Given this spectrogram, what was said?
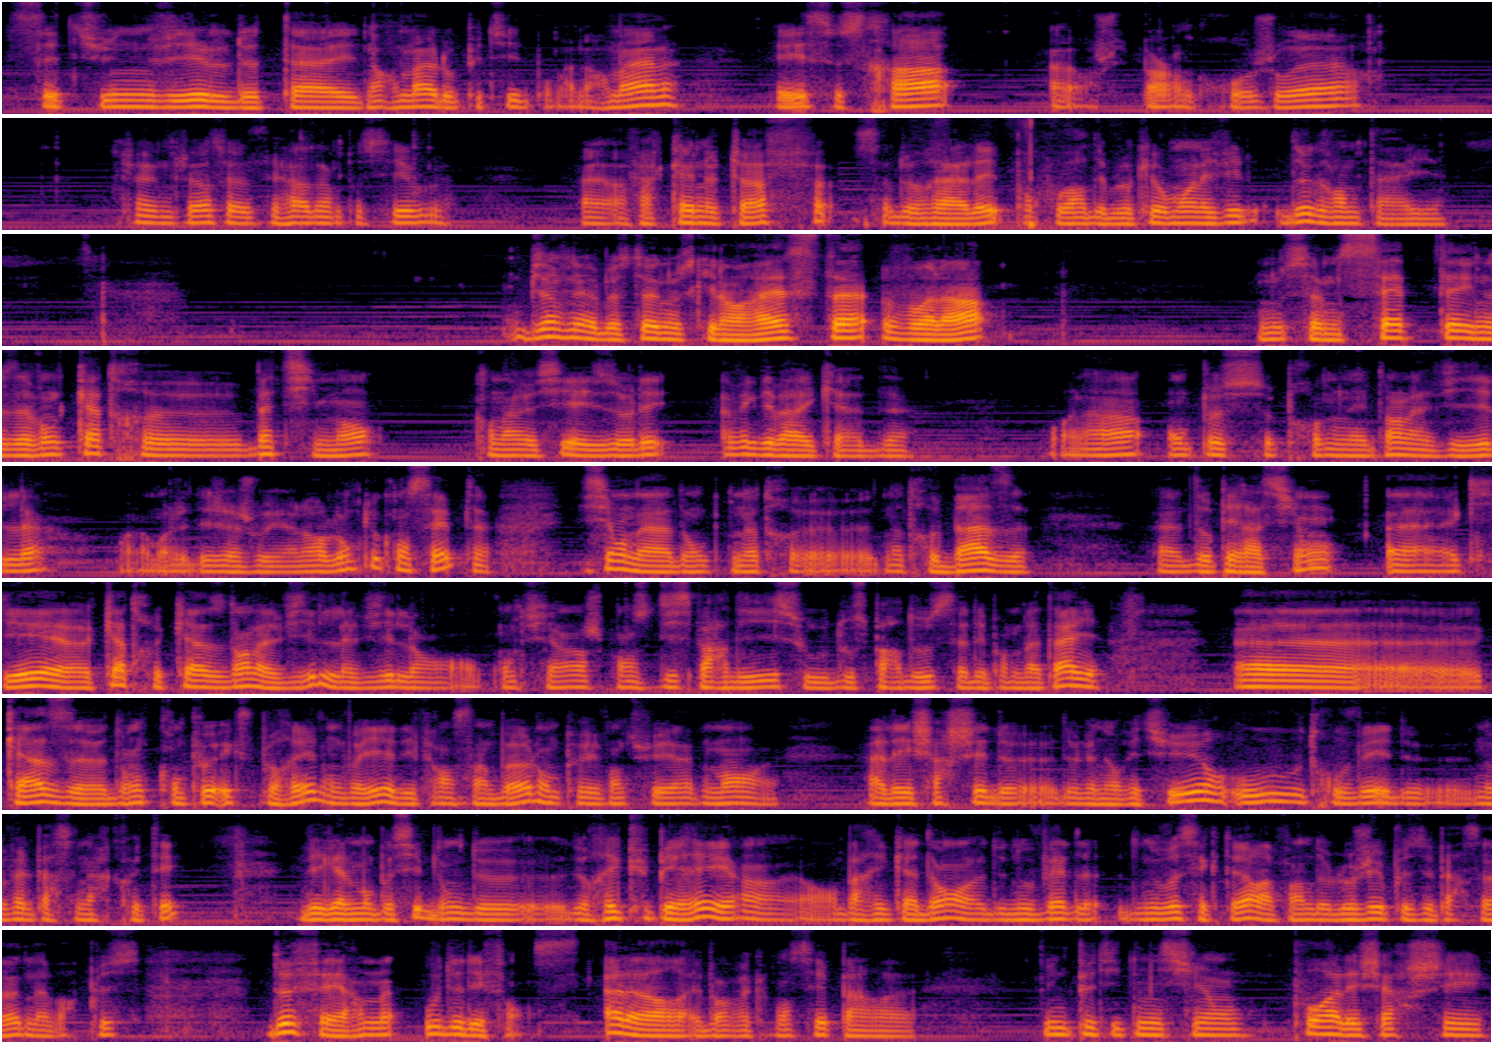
C'est une ville de taille normale ou petite, bon bah normale. Et ce sera, alors je suis pas un gros joueur. Challenger, c'est hard impossible. Alors, on va faire kind of tough, ça devrait aller pour pouvoir débloquer au moins les villes de grande taille. Bienvenue à Boston, où ce qu'il en reste. Voilà. Nous sommes 7 et nous avons 4 euh, bâtiments qu'on a réussi à isoler avec des barricades. Voilà, on peut se promener dans la ville. Voilà, moi j'ai déjà joué. Alors donc le concept, ici on a donc notre, euh, base euh, d'opération qui est 4 cases dans la ville. La ville en contient je pense 10 par 10 ou 12 par 12, ça dépend de la taille. Euh, cases donc qu'on peut explorer. Donc vous voyez, il y a différents symboles. On peut éventuellement aller chercher de, la nourriture ou trouver de nouvelles personnes à recruter. Il est également possible donc de, récupérer hein, en barricadant de, nouvelles, de nouveaux secteurs afin de loger plus de personnes, d'avoir plus de fermes ou de défense. Alors, eh ben, on va commencer par euh, une petite mission pour aller chercher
